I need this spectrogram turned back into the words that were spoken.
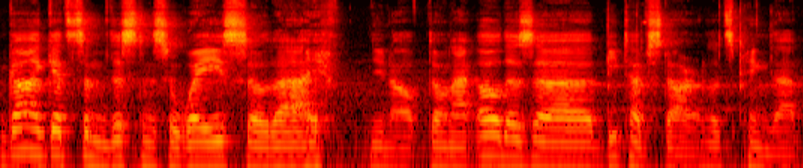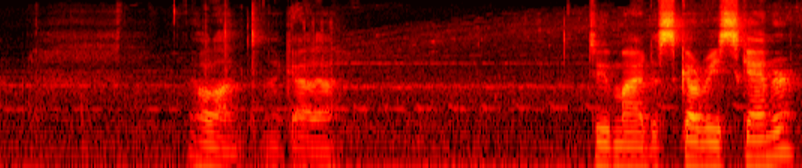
I'm gonna get some distance away so that I, you know, don't act. Oh, there's a B-type star. Let's ping that. Hold on, I gotta do my discovery scanner.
